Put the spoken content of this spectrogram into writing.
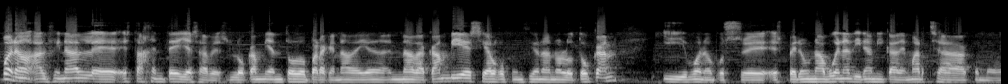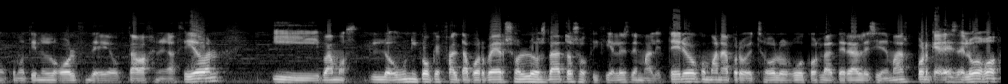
Bueno, al final eh, esta gente, ya sabes, lo cambian todo para que nada, nada cambie, si algo funciona no lo tocan y bueno, pues eh, espero una buena dinámica de marcha como, como tiene el Golf de octava generación y vamos, lo único que falta por ver son los datos oficiales de maletero, cómo han aprovechado los huecos laterales y demás, porque desde luego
